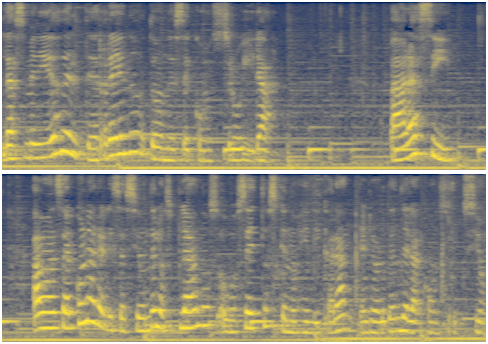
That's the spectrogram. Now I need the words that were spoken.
las medidas del terreno donde se construirá, para así avanzar con la realización de los planos o bocetos que nos indicarán el orden de la construcción.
